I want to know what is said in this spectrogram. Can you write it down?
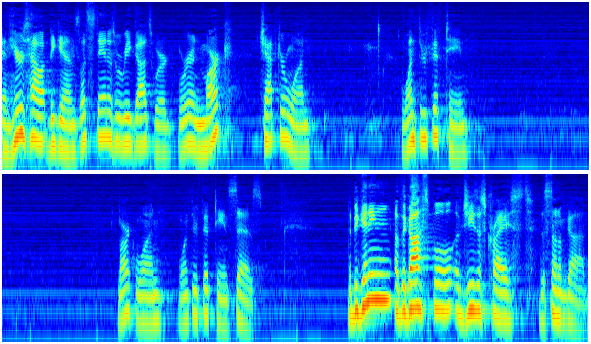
And here's how it begins. Let's stand as we read God's word. We're in Mark chapter 1, 1 through 15. Mark 1, 1 through 15 says, The beginning of the gospel of Jesus Christ, the Son of God.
